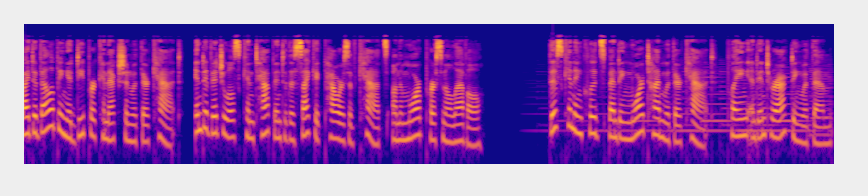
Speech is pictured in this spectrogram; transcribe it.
By developing a deeper connection with their cat, individuals can tap into the psychic powers of cats on a more personal level. This can include spending more time with their cat, playing and interacting with them,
